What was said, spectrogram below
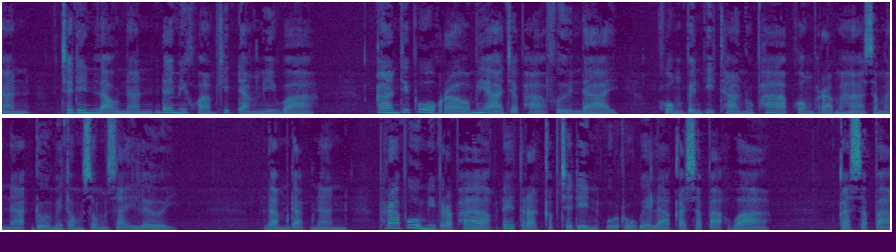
นั้นชดินเหล่านั้นได้มีความคิดดังนี้ว่า การที่พวกเราไม่อาจจะผ่าฟืนได้ คงเป็นอิทธานุภาพของพระมหาสมณะโดยไม่ต้องสงสัยเลยลำดับนั้น พระผู้มีพระภาคได้ตรัสกับชดินอุรุเวลากัสปะว่า กัสปะ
